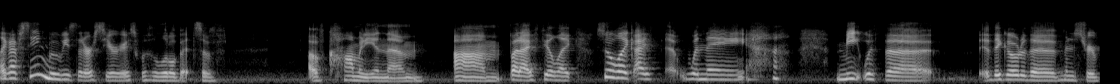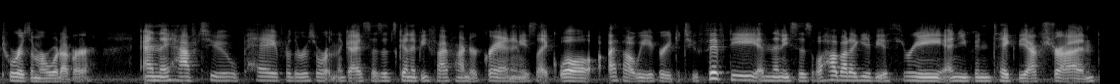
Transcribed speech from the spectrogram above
like I've seen movies that are serious with a little bits of of comedy in them. Um, but I feel like so like I when they meet with the they go to the Ministry of Tourism or whatever, and they have to pay for the resort, and the guy says it's going to be 500 grand, and he's like, well, I thought we agreed to 250, and then he says, well, how about I give you three, and you can take the extra, and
